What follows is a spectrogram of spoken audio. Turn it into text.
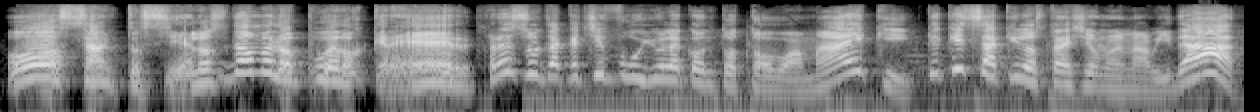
¡Oh, santos cielos! ¡No me lo puedo creer! Resulta que Chifuyu le contó todo a Mikey, que Kisaki los traicionó en Navidad.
